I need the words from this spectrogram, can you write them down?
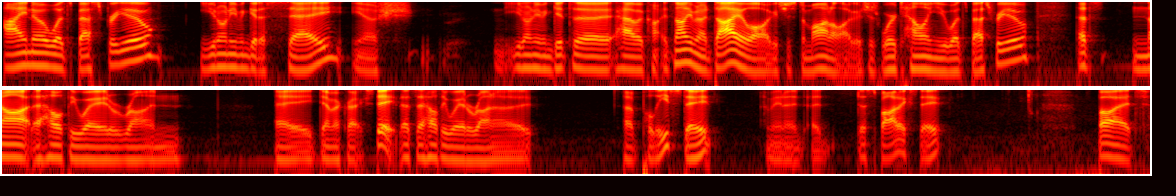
I know what's best for you, you don't even get a say. You know, sh- you don't even get to have a. Con- it's not even a dialogue. It's just a monologue. It's just we're telling you what's best for you. That's not a healthy way to run a democratic state. That's a healthy way to run a a police state. I mean, a, a despotic state. But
